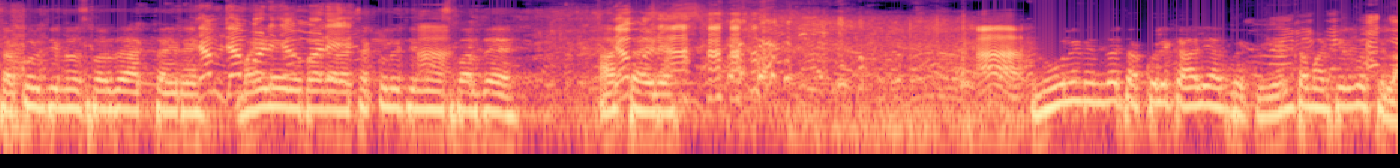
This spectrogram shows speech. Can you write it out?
ಚಕ್ಕುಲು ತಿನ್ನುವ ಸ್ಪರ್ಧೆ ಆಗ್ತಾ ಇದೆ. ಮಹಿಳೆಯರು ಮಾಡಿದ ಚಕ್ಕುಲು ತಿನ್ನುವ ಸ್ಪರ್ಧೆ ಆಗ್ತಾ ಇದೆ. ನೂಲಿನಿಂದ ಚಕ್ಕುಲಿ ಖಾಲಿ ಆಗ್ಬೇಕು. ಎಂತ ಮಾಡ್ತೀರಿ ಗೊತ್ತಿಲ್ಲ.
